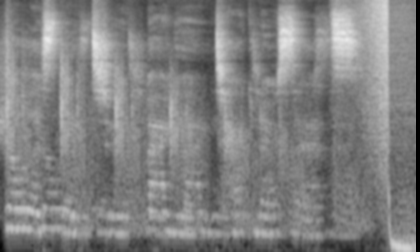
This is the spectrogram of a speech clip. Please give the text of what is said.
You're listening to banging techno sets.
